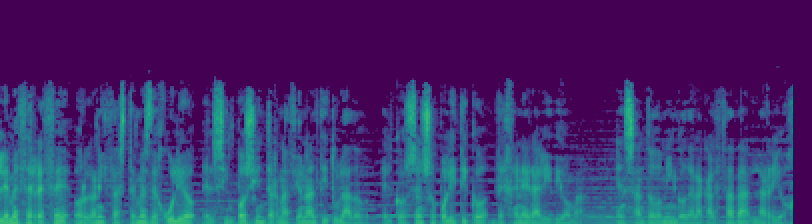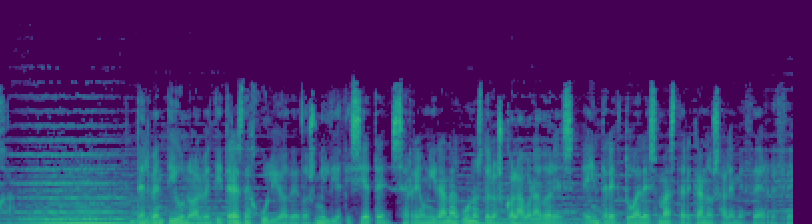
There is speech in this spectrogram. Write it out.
El MCRC organiza este mes de julio el simposio internacional titulado El consenso político degenera el idioma, en Santo Domingo de la Calzada, La Rioja. Del 21 al 23 de julio de 2017 se reunirán algunos de los colaboradores e intelectuales más cercanos al MCRC.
